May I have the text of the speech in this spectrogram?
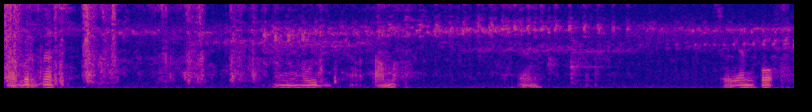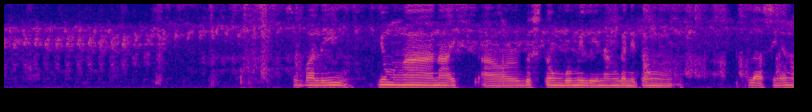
Cover grass. Ang weed. Ah, tama. Yan. So yan po. So yung mga nais or gustong bumili ng ganitong klaseng ano.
